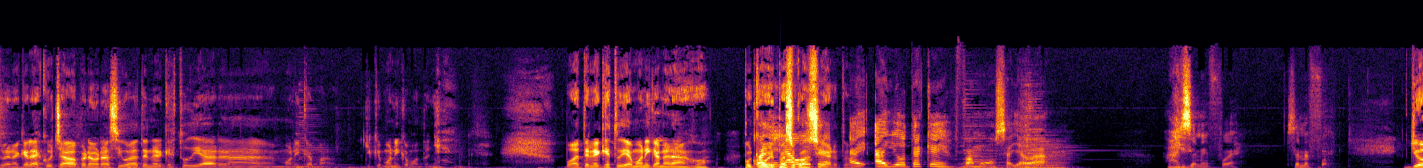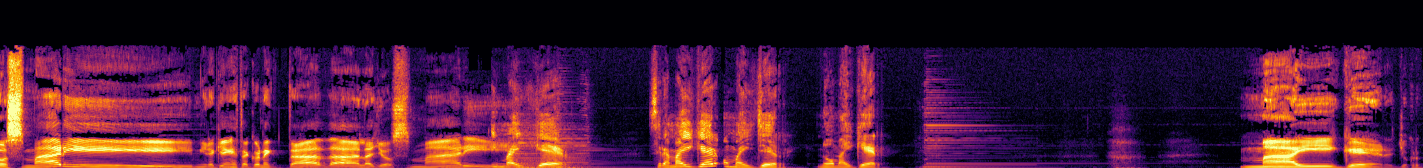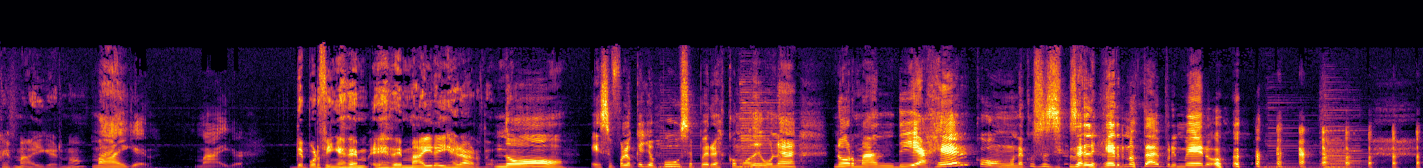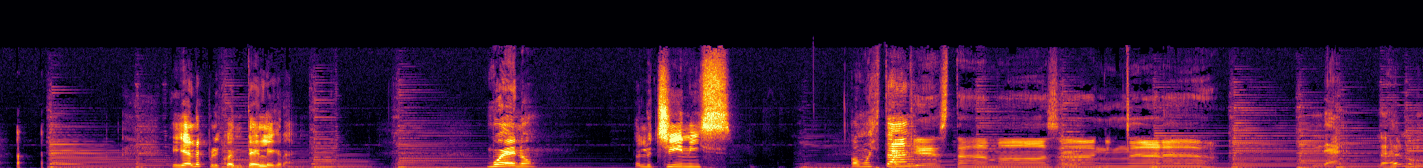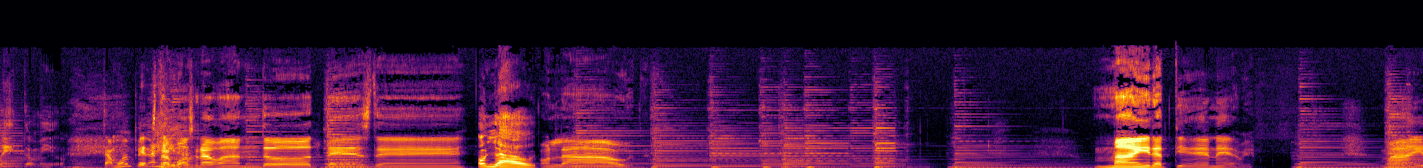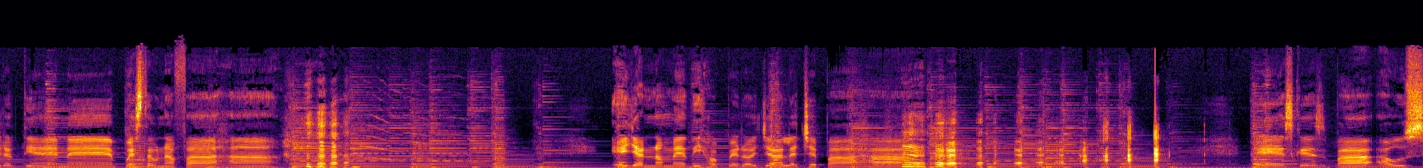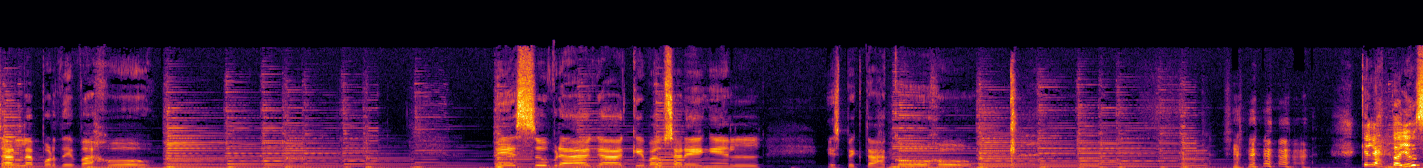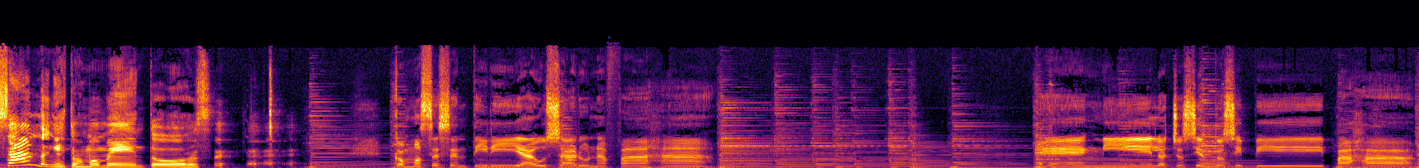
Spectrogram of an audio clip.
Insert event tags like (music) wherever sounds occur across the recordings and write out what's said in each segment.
Suena que la he escuchado, pero ahora sí voy a tener que estudiar a Mónica Ma- yo que Mónica Montañez. (laughs) Voy a tener que estudiar a Mónica Naranjo, porque ¿Cuál voy para su otra? concierto. Hay, hay otra que es famosa, ya va. Ay, se me fue. Se me fue. Yosmari. Mira quién está conectada, la Yosmari. Y Maiger. ¿Será Maiger o Maiger? No, Maiger. Maiger. Yo creo que es Maiger, ¿no? Maiger. Maiger. De por fin es de, es de Mayra y Gerardo. No, eso fue lo que yo puse, pero es como de una Normandía Ger con una cosa así. O sea, el Ger no está de primero. (laughs) y ya lo explicó en Telegram. Bueno, peluchinis. ¿Cómo están? Aquí estamos. Es el momento, amigo. Estamos en plena Estamos gira. grabando desde On loud. On Loud. Mayra tiene. A ver. Mayra tiene puesta una faja. (laughs) Ella no me dijo, pero ya le eché paja. (laughs) Es que va a usarla por debajo de su braga que va a usar en el espectáculo. Que la estoy usando en estos momentos. ¿Cómo se sentiría usar una faja? En 1800 y pi paja.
